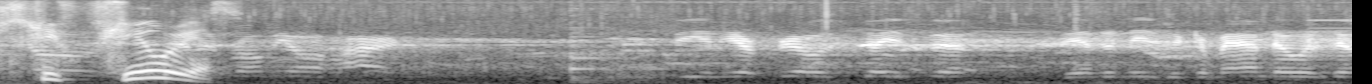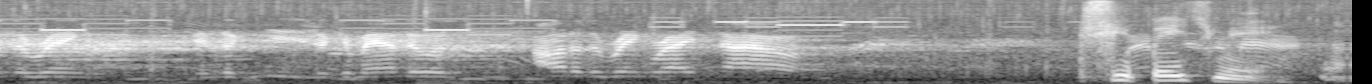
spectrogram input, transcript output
she furious. She paged me. Where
